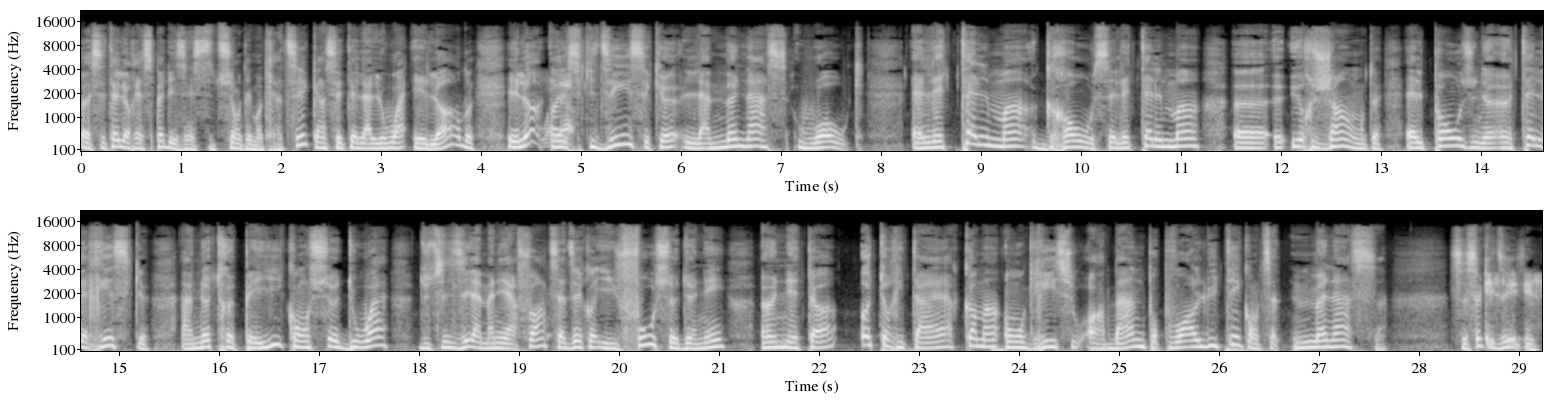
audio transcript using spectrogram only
Euh, c'était le respect des institutions démocratiques. Hein, c'était la loi et l'ordre. Et là, euh, ce qu'ils disent, c'est que la menace woke elle est tellement grosse, elle est tellement euh, urgente, elle pose un tel risque à notre pays qu'on se doit d'utiliser la manière forte, c'est-à-dire qu'il faut se donner un État autoritaire comme en Hongrie sous Orban pour pouvoir lutter contre cette menace. C'est ça qu'ils disent. Et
